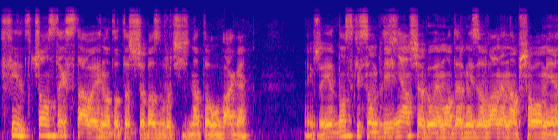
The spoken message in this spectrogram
w filtr cząstek stałych, no to też trzeba zwrócić na to uwagę. Także jednostki są bliźniacze, były modernizowane na przełomie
